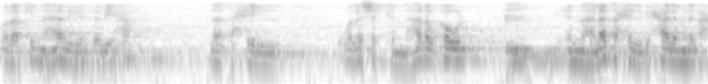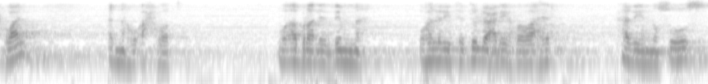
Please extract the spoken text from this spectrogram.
ولكن هذه الذبيحة لا تحل. ولا شك أن هذا القول إنها لا تحل بحال من الأحوال أنه أحوط وأبرأ للذمة وهو الذي تدل عليه ظواهر هذه النصوص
